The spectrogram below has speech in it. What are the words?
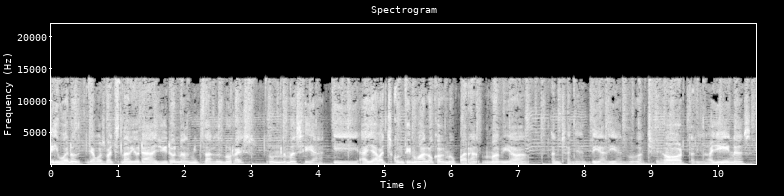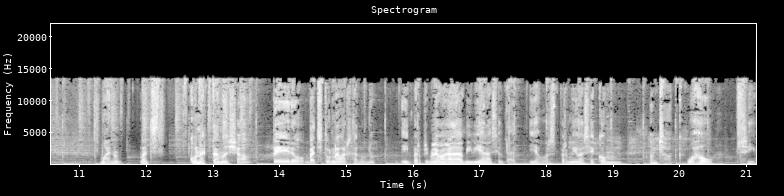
i bueno, llavors vaig anar a viure a Girona, al mig del no-res, una masia, i allà vaig continuar el que el meu pare m'havia ensenyat dia a dia, no? Vaig fer hort, tenia gallines... Bueno, vaig connectar amb això, però vaig tornar a Barcelona. I per primera vegada vivia a la ciutat. I llavors per mi va ser com... Un xoc. Uau, sí.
